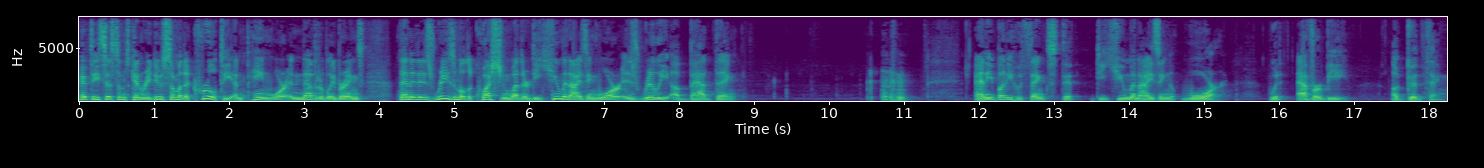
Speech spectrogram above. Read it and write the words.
If these systems can reduce some of the cruelty and pain war inevitably brings, then it is reasonable to question whether dehumanizing war is really a bad thing. Anybody who thinks that dehumanizing war would ever be a good thing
